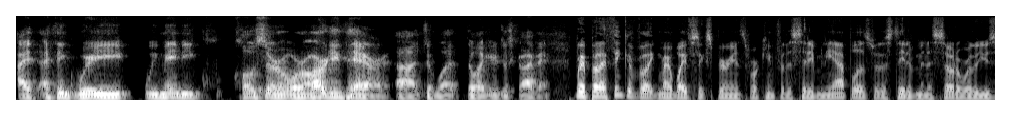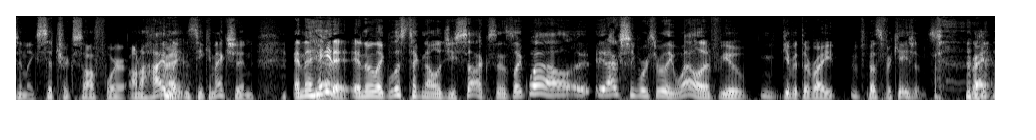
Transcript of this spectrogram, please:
I, I think we we may be cl- closer or already there uh, to what to what you're describing. Right, but I think of like my wife's experience working for the city of Minneapolis or the state of Minnesota, where they're using like Citrix software on a high right. latency connection, and they hate yeah. it, and they're like, "Well, this technology sucks." And it's like, well, it actually works really well if you give it the right specifications. right.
